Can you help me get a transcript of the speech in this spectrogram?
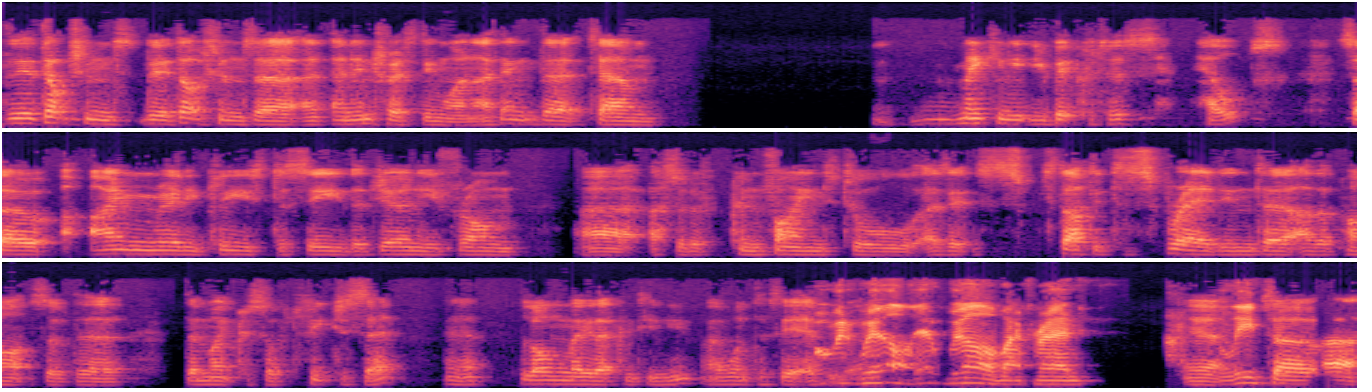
the adoptions the adoptions are an interesting one. I think that um, making it ubiquitous helps. So I'm really pleased to see the journey from uh, a sort of confined tool as it's started to spread into other parts of the the Microsoft feature set. Yeah. Long may that continue. I want to see it. Everywhere. Oh, it will. It will, my friend. Yeah. Believe so. Uh,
